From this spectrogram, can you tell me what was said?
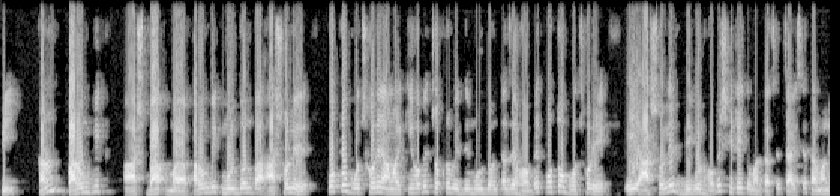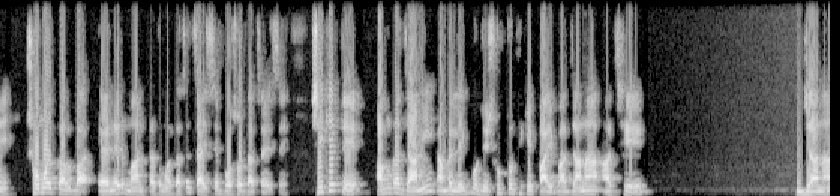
পি কারণ প্রারম্ভিক আস বা প্রারম্ভিক মূলধন বা আসলের কত বছরে আমার কি হবে? চক্রবৃদ্ধি মূলধনটা যে হবে, কত বছরে এই আসলের দ্বিগুণ হবে, সেটাই তোমার কাছে চাইছে। তার মানে সময়কাল বা এন এর মানটা তোমার কাছে চাইছে, বছরটা চাইছে। সেক্ষেত্রে আমরা জানি, আমরা লিখব যে সূত্র থেকে পাই বা জানা আছে জানা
